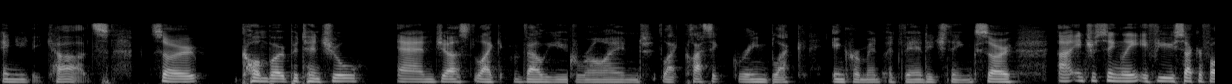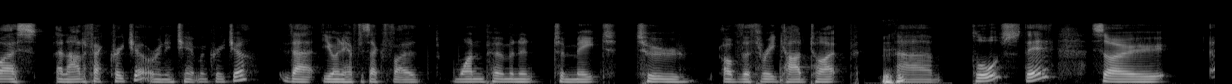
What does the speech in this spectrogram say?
and you get cards. So, combo potential and just like value grind, like classic green black increment advantage thing. So, uh, interestingly, if you sacrifice an artifact creature or an enchantment creature, that you only have to sacrifice one permanent to meet two of the three card type Mhm. um, clause there. So uh,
